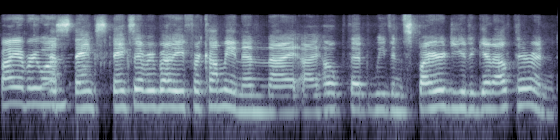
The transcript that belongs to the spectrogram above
Bye, everyone. Yes, thanks, thanks everybody for coming and I, I hope that we've inspired you to get out there and,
